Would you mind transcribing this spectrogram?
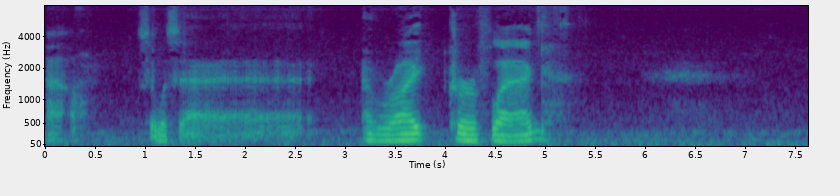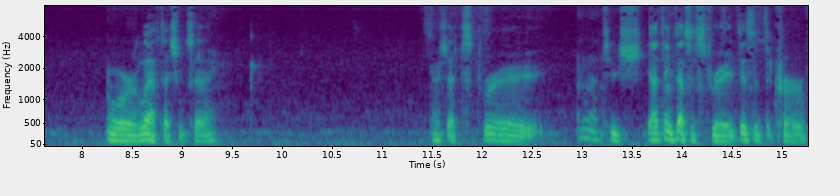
Wow. So what's that? A right curve flag. Or left, I should say. Is that straight? I'm not too sure. I think that's a straight. This is the curve.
